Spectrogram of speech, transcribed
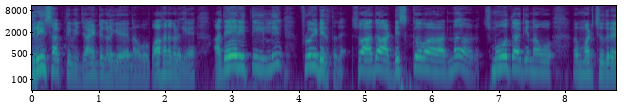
ಗ್ರೀಸ್ ಹಾಕ್ತೀವಿ ಜಾಯಿಂಟ್ಗಳಿಗೆ ನಾವು ವಾಹನಗಳಿಗೆ ಅದೇ ರೀತಿ ಇಲ್ಲಿ ಫ್ಲೂಯಿಡ್ ಇರ್ತದೆ. ಸೊ ಅದು ಆ ಡಿಸ್ಕನ್ನು ಸ್ಮೂತಾಗಿ ನಾವು ಮಡಚಿದ್ರೆ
